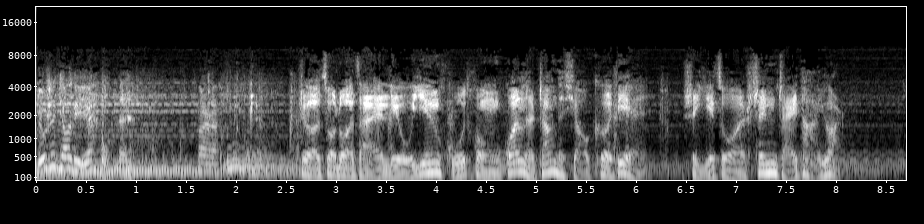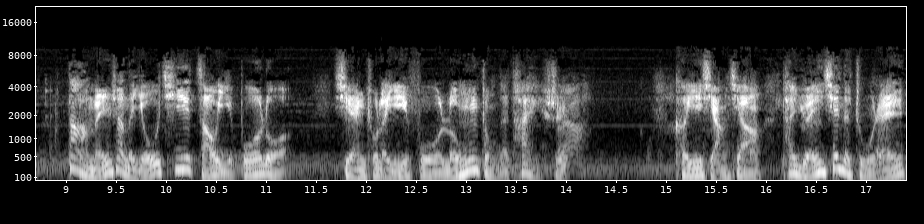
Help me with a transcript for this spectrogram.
留神脚底下。这坐落在柳荫胡同关了张的小客店。是一座深宅大院大门上的油漆早已剥落，显出了一副隆重的态势。可以想象，它原先的主人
